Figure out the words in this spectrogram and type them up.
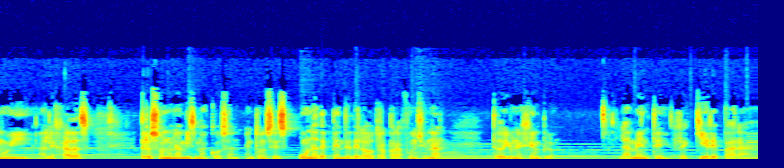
muy alejadas, pero son una misma cosa. Entonces, una depende de la otra para funcionar. Te doy un ejemplo. La mente requiere para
